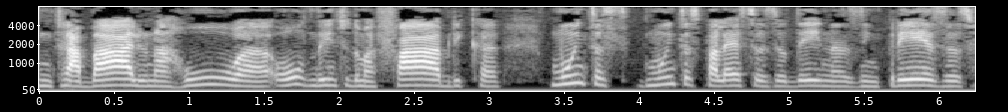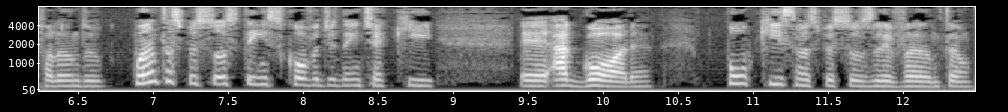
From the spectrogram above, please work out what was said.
um, trabalho na rua ou dentro de uma fábrica. Muitas muitas palestras eu dei nas empresas falando quantas pessoas têm escova de dente aqui agora pouquíssimas pessoas levantam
